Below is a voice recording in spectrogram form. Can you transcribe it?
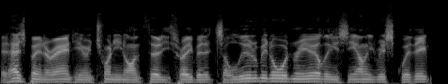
It has been around here in 29.33, but it's a little bit ordinary early. Is the only risk with it.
